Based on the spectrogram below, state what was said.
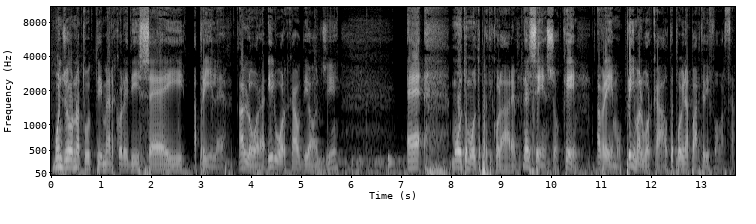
Buongiorno a tutti, mercoledì 6 aprile. Allora, il workout di oggi è molto molto particolare, nel senso che avremo prima il workout e poi una parte di forza.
